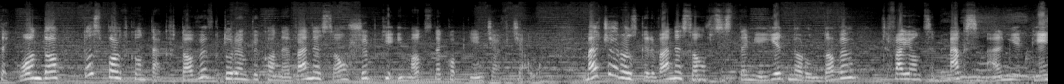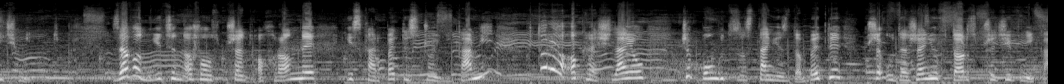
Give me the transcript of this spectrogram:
Taekwondo to sport kontaktowy, w którym wykonywane są szybkie i mocne kopnięcia w ciało. Mecze rozgrywane są w systemie jednorundowym, trwającym maksymalnie 5 minut. Zawodnicy noszą sprzęt ochronny i skarpety z czujnikami, które określają, czy punkt zostanie zdobyty przy uderzeniu w tors przeciwnika.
